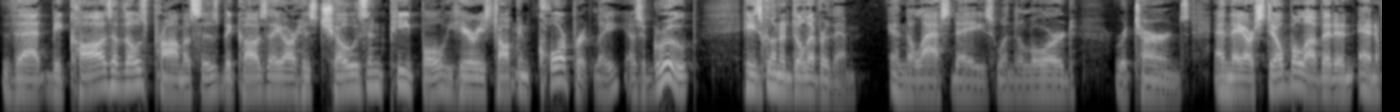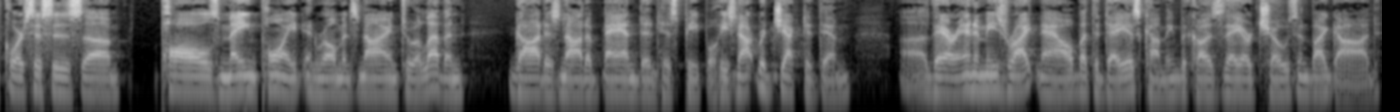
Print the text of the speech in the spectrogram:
that because of those promises, because they are his chosen people, here he's talking corporately as a group, he's going to deliver them in the last days when the Lord returns, and they are still beloved. And, and of course, this is um, Paul's main point in Romans 9 through 11. God has not abandoned his people, he's not rejected them. Uh, they are enemies right now, but the day is coming because they are chosen by God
